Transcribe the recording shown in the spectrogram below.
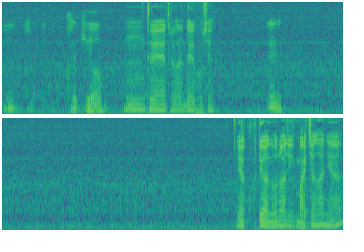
네, 저기 갈게요. 음 그래 들어가라 내일 보자 네. 야 국대야 너는 아직 말짱하냐?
